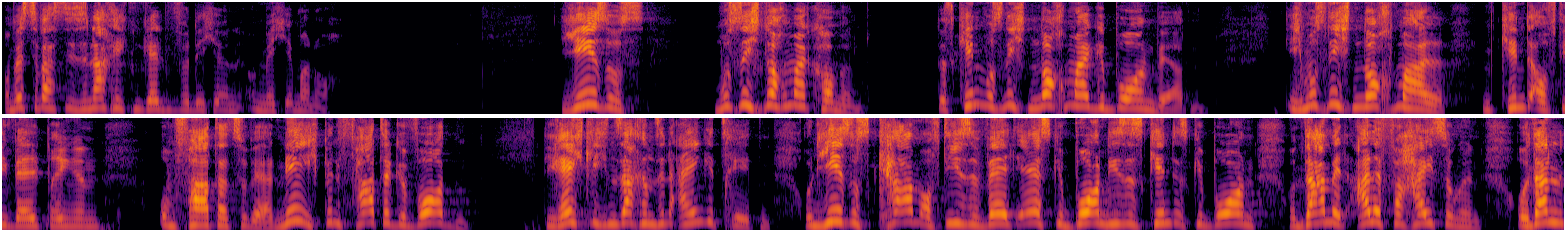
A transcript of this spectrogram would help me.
Und wisst ihr was, diese Nachrichten gelten für dich und mich immer noch. Jesus muss nicht nochmal kommen. Das Kind muss nicht nochmal geboren werden. Ich muss nicht nochmal ein Kind auf die Welt bringen, um Vater zu werden. Nee, ich bin Vater geworden. Die rechtlichen Sachen sind eingetreten. Und Jesus kam auf diese Welt. Er ist geboren, dieses Kind ist geboren. Und damit alle Verheißungen. Und dann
